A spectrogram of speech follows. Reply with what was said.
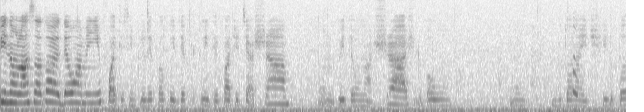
Bine, un lansator de oameni e foarte simplu de făcut. Uite, uite faceți așa, un, uite un așa și după un, un buton aici și după...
